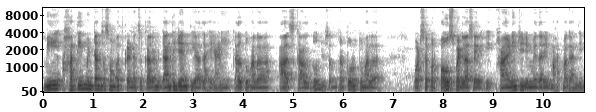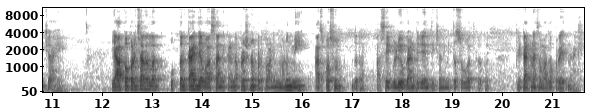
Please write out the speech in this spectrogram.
मी हा तीन मिनिटांचा संवाद करण्याचं कारण गांधी जयंती आज आहे आणि काल तुम्हाला आज काल दोन दिवसात भरपूर तुम्हाला व्हॉट्सॲपवर पाऊस पडला असेल की फाळणीची जिम्मेदारी महात्मा गांधींची आहे. या अपप्रचाराला उत्तर काय द्यावं असा अनेकांना प्रश्न पडतो. आणि म्हणून मी आजपासून असे व्हिडिओ गांधी जयंतीच्या निमित्त सुरुवात करतोय. ते टाकण्याचा माझा प्रयत्न राहील.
